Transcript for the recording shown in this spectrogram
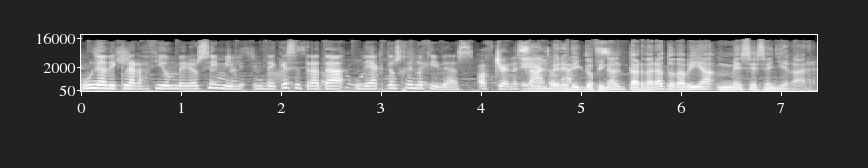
una declaración verosímil. ¿De qué se trata? De actos genocidas. El veredicto final tardará todavía meses en llegar.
